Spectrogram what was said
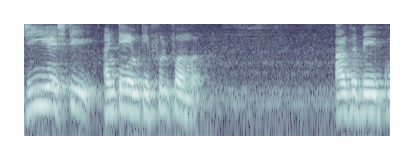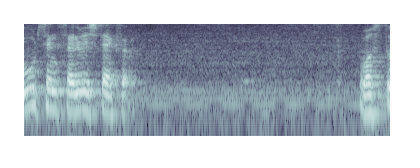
GST అంటే ఏమిటి? Full form answer B goods and service tax వస్తు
